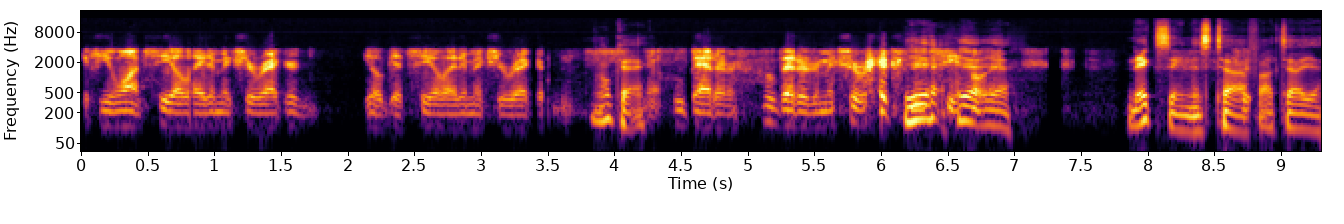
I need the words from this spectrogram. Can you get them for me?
if you want CLA to mix your record, you'll get CLA to mix your record. Okay. You know, who better? Who better to mix your record Yeah, than CLA? yeah, yeah. Mixing is tough, I'll tell you.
